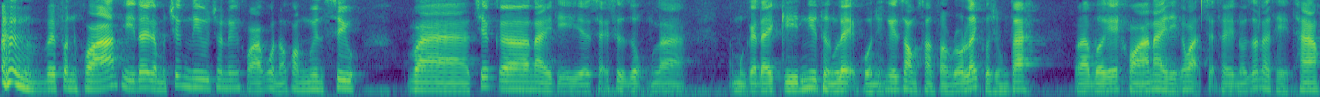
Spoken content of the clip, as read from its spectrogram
Về, phần khóa thì đây là một chiếc new cho nên khóa của nó còn nguyên siêu. Và chiếc à, này thì sẽ sử dụng là một cái đáy kín như thường lệ của những cái dòng sản phẩm Rolex của chúng ta. Và với cái khóa này thì các bạn sẽ thấy nó rất là thể thao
